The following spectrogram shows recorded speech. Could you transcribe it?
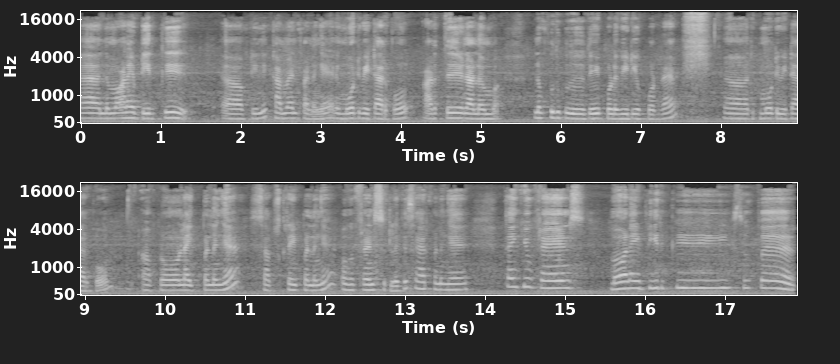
இந்த மாலை எப்படி இருக்குது அப்படின்னு கமெண்ட் பண்ணுங்கள் எனக்கு மோட்டிவேட்டாக இருக்கும். அடுத்து நான் ம- இன்னும் புது புது இதே போல் வீடியோ போடுறேன். அதுக்கு மோட்டிவேட்டாக இருக்கும். அப்புறம் லைக் பண்ணுங்கள் சப்ஸ்கிரைப் பண்ணுங்கள் உங்கள் ஃப்ரெண்ட்ஸுங்களுக்கு ஷேர் பண்ணுங்கள் தேங்க்யூ ஃப்ரெண்ட்ஸ் மாலை எப்படி இருக்குது சூப்பர்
